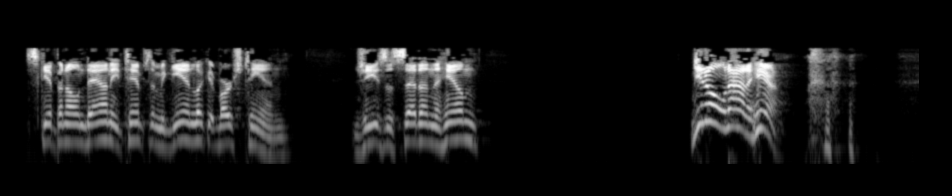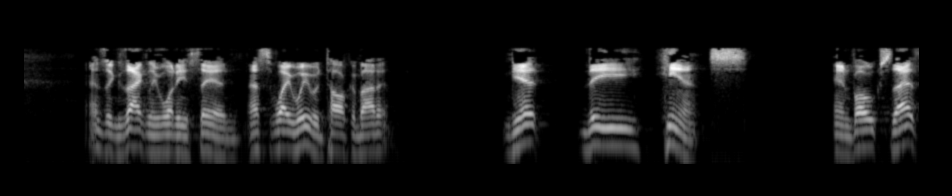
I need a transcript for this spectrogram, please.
Skipping on down, he tempts him again. Look at verse 10. Jesus said unto him, Get on out of here. That's exactly what he said. That's the way we would talk about it. Get the hints. And folks, that's,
